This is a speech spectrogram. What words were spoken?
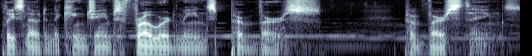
Please note in the King James, froward means perverse, perverse things,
